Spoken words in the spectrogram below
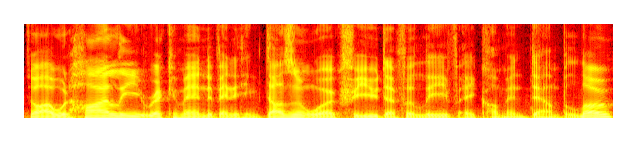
So I would highly recommend if anything doesn't work for you, definitely leave a comment down below.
